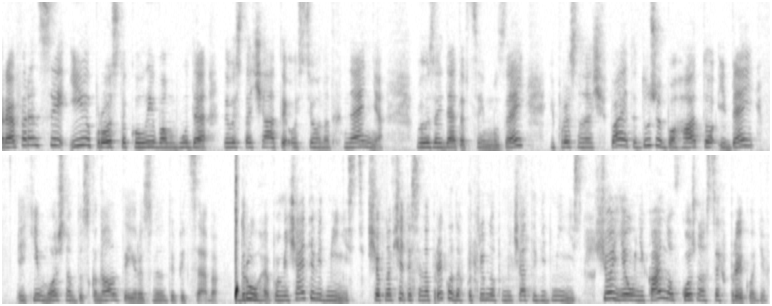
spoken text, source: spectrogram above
референси, і просто коли вам буде не вистачати ось цього натхнення, ви зайдете в цей музей і просто начіпаєте дуже багато ідей, які можна вдосконалити і розвинути під себе. Друге, помічайте відмінність. Щоб навчитися на прикладах, потрібно помічати відмінність, що є унікально в кожного з цих прикладів.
